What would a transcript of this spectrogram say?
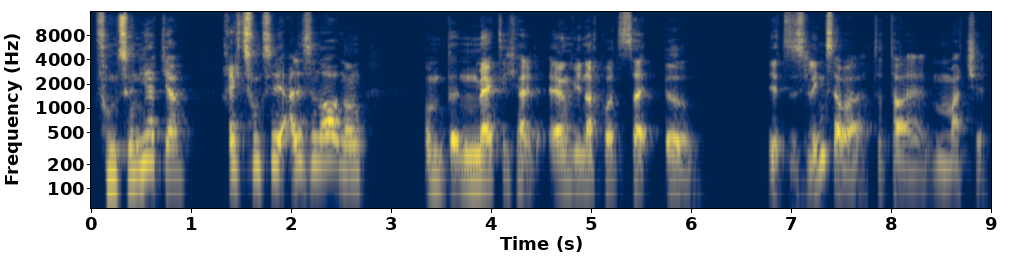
funktioniert ja. Rechts funktioniert, alles in Ordnung. Und dann merkte ich halt irgendwie nach kurzer Zeit, oh, jetzt ist links aber total Matsche.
